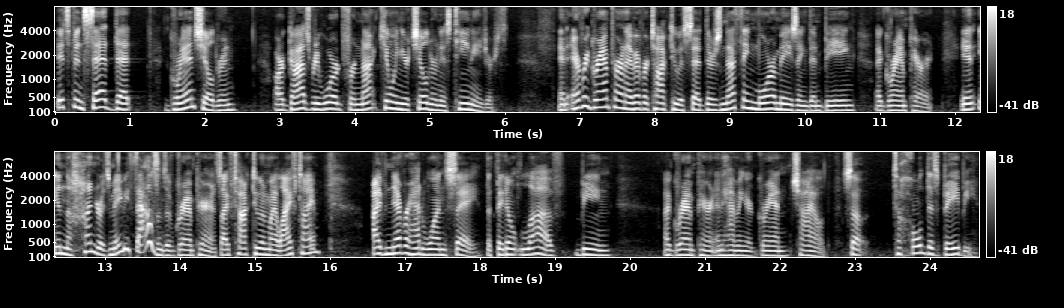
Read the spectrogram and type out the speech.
It's been said that grandchildren are God's reward for not killing your children as teenagers. And every grandparent I've ever talked to has said there's nothing more amazing than being a grandparent. In, in the hundreds, maybe thousands of grandparents I've talked to in my lifetime, I've never had one say that they don't love being a grandparent and having a grandchild. So to hold this baby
